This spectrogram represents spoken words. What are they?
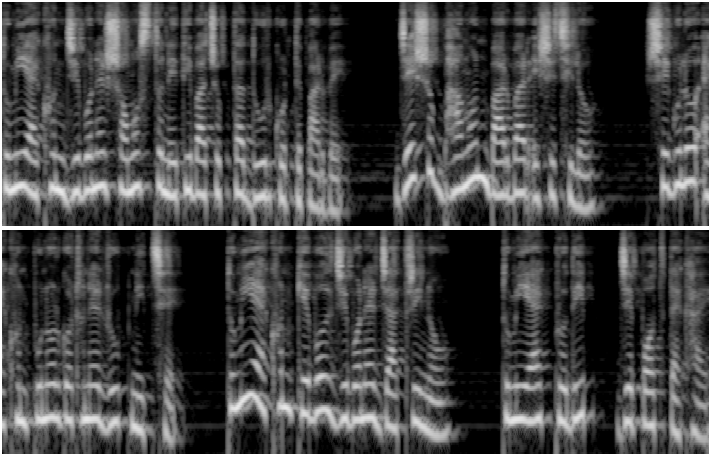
তুমি এখন জীবনের সমস্ত নেতিবাচকতা দূর করতে পারবে। যেসব ভাঙন বারবার এসেছিল, সেগুলো এখন পুনর্গঠনের রূপ নিচ্ছে। তুমি এখন কেবল জীবনের যাত্রী নও, তুমি এক প্রদীপ যে পথ দেখায়।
